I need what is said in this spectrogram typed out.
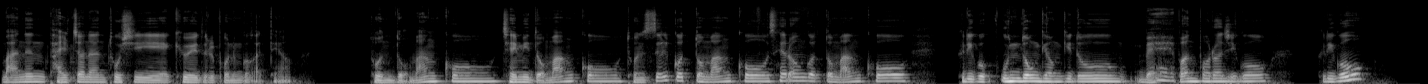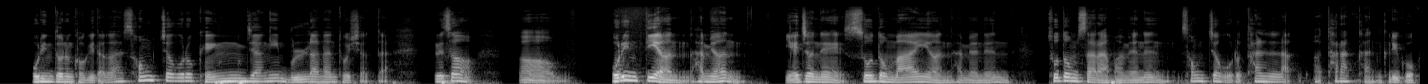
많은 발전한 도시의 교회들을 보는 것 같아요. 돈도 많고, 재미도 많고, 돈 쓸 것도 많고, 새로운 것도 많고, 그리고 운동 경기도 매번 벌어지고, 그리고 고린도는 거기다가 성적으로 굉장히 문란한 도시였다. 그래서, 어, Corinthian 하면 예전에 Sodomian 하면은 소돔 사람 하면은 성적으로 탈락, 어, 타락한 그리고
